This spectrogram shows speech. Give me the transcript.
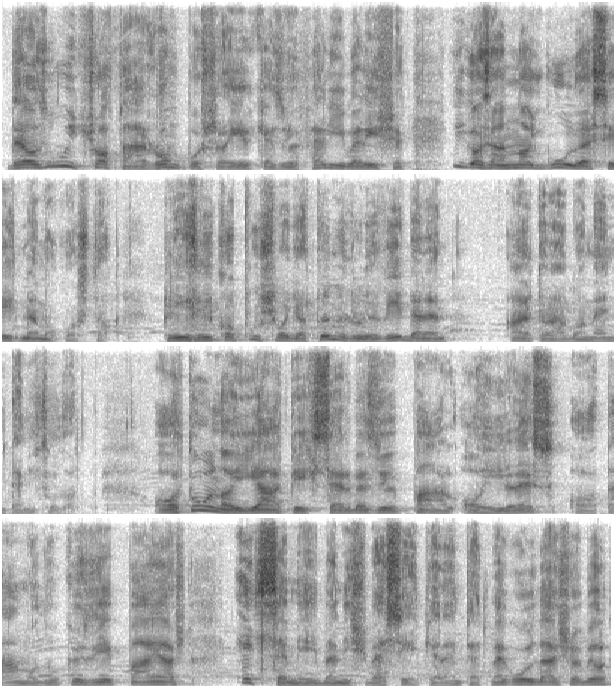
de az új csatár romposra érkező felívelések igazán nagy gólveszélyt nem okoztak. Krizli kapus vagy a tömörülő védelem általában menteni tudott. A tolnai játékszervező Pál Ahilles, a támadó középpályás, egy személyben is veszélyt jelentett megoldásából,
